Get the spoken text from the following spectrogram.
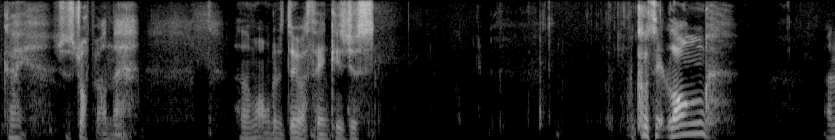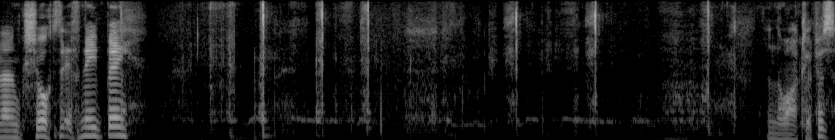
Okay, just drop it on there. And then what I'm going to do, I think, is just cut it long and then shorten it if need be. And the wire clippers.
